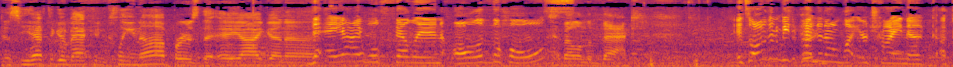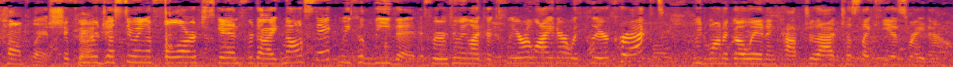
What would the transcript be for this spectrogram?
Does he have to go back and clean up, or is the AI gonna The AI will fill in all of the holes. spell on the back? It's all going to be dependent on what you're trying to accomplish. If we were just doing a full arch scan for diagnostic, we could leave it. If we were doing like a clear aligner with ClearCorrect, we'd want to go in and capture that just like he is right now.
